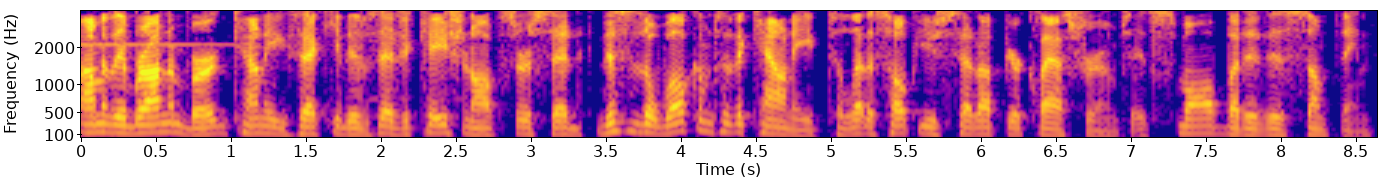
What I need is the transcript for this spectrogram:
Amalie Brandenburg, County Executive's education officer, said, This is a welcome to the county to let us help you set up your classrooms. It's small, but it is something.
